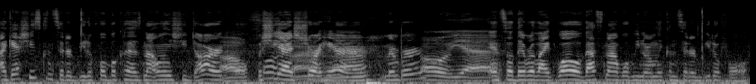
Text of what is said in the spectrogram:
I guess she's considered beautiful because not only is she dark, Oh, but she has that, short hair. man. Remember? Oh yeah. And so they were like, whoa, that's not what we normally consider beautiful.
